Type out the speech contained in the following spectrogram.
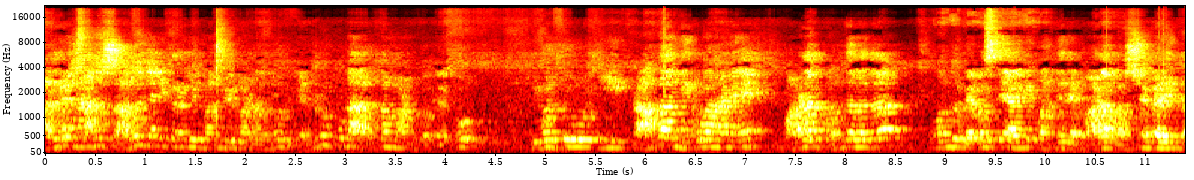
ಆದ್ರೆ ನಾನು ಸಾರ್ವಜನಿಕರಲ್ಲಿ ಮನವಿ ಮಾಡೋದು ಎಲ್ಲರೂ ಕೂಡ ಅರ್ಥ ಮಾಡ್ಕೋಬೇಕು. ಇವತ್ತು ಈ ಖಾತಾ ನಿರ್ವಹಣೆ ಬಹಳ ಗೊಂದಲದ ಒಂದು ವ್ಯವಸ್ಥೆಯಾಗಿ ಬಂದಿದೆ ಬಹಳ ವರ್ಷಗಳಿಂದ.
